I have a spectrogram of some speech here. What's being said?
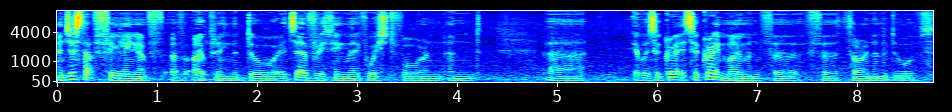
and just that feeling of, of opening the door. It's everything they've wished for. And, and uh, it was a great it's a great moment for, for Thorin and the dwarves.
